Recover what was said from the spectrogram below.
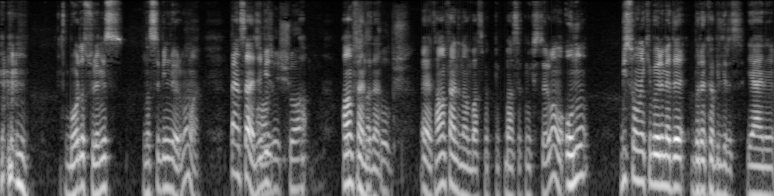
bu arada süremiz nasıl bilmiyorum ama ben sadece bir Abi şu an 30 hanımefendiden olmuş. evet hanımefendiden bahsetmek, bahsetmek istiyorum ama onu bir sonraki bölüme de bırakabiliriz. Yani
